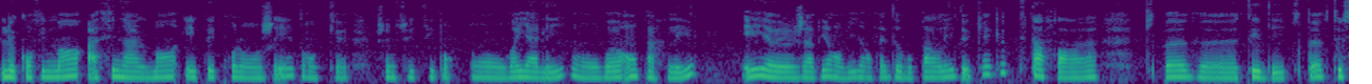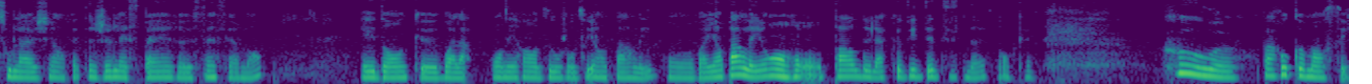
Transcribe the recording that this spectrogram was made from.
le confinement a finalement été prolongé. Donc, je me suis dit, bon, on va y aller, on va en parler. Et j'avais envie, en fait, de vous parler de quelques petites affaires qui peuvent euh, t'aider, qui peuvent te soulager, en fait, je l'espère euh, sincèrement. Et donc, euh, voilà, on est rendu aujourd'hui à en parler. On va y en parler. On, parle de la COVID-19. Donc, par où commencer?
